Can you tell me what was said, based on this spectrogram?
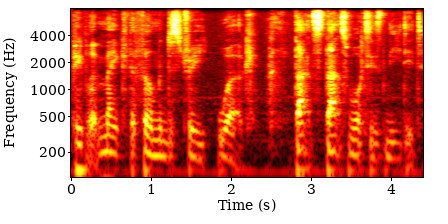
people that make the film industry work. That's that's what is needed,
